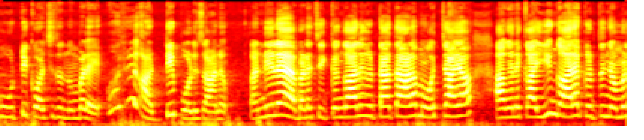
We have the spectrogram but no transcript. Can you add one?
കൂട്ടിക്കുഴച്ച് തിന്നുമ്പോഴേ ഒരു അടിപൊളി സാധനം. കണ്ടില്ലേ? ഇവിടെ ചിക്കൻ കാൽ കിട്ടാത്ത ആളെ മോച്ചായ. അങ്ങനെ കൈയും കാലൊക്കെ എടുത്ത് നമ്മൾ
